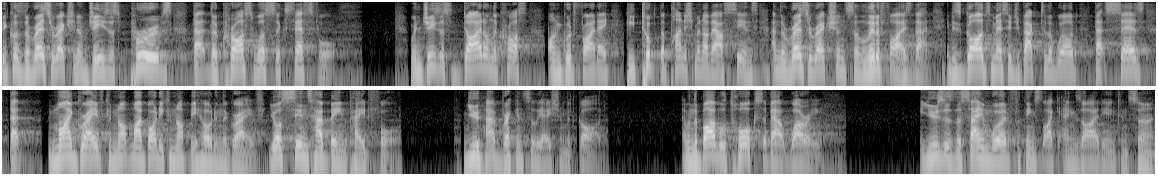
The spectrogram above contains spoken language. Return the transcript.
Because the resurrection of Jesus proves that the cross was successful. When Jesus died on the cross on Good Friday, he took the punishment of our sins, and the resurrection solidifies that. It is God's message back to the world that says that my grave cannot, my body cannot be held in the grave. Your sins have been paid for. You have reconciliation with God. And when the Bible talks about worry, it uses the same word for things like anxiety and concern.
